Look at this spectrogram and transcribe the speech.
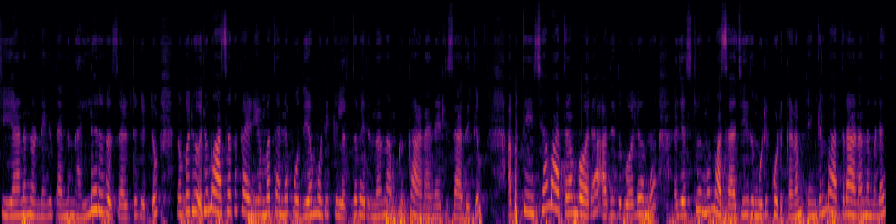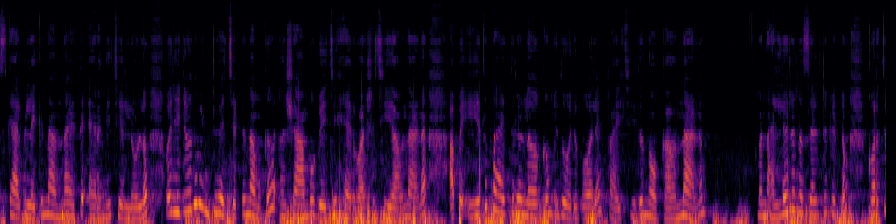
ചെയ്യുകയാണെന്നുണ്ടെങ്കിൽ തന്നെ നല്ലൊരു റിസൾട്ട് കിട്ടും. നമുക്കൊരു ഒരു മാസമൊക്കെ കഴിയുമ്പോൾ തന്നെ പുതിയ മുടി കിളിർത്ത് വരുന്നത് നമുക്ക് കാണാനായിട്ട് സാധിക്കും. അപ്പോൾ തേച്ചാൽ മാത്രം പോരാ. അത് ഇതുപോലെ ഒന്ന് ജസ്റ്റ് ഒന്ന് മസാജ് ചെയ്തും കൂടി കൊടുക്കണം. എങ്കിൽ മാത്രമാണ് നമ്മുടെ സ്കാൽപ്പിലേക്ക് നന്നായിട്ട് ഇറങ്ങി ചെല്ലുള്ളൂ. ഒരു ഇരുപത് മിനിറ്റ് വെച്ചിട്ട് നമുക്ക് ഷാമ്പു ഉപയോഗിച്ച് ഹെയർ വാഷ് ചെയ്യാവുന്നതാണ്. അപ്പോൾ ഏത് പ്രായത്തിലുള്ളവർക്കും ഇത് ഒരുപോലെ ട്രൈ ചെയ്ത് നോക്കാവുന്നതാണ്. അപ്പം നല്ലൊരു റിസൾട്ട് കിട്ടും. കുറച്ച്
